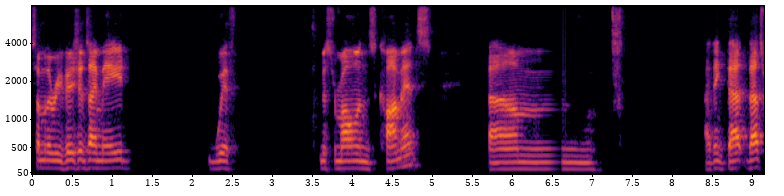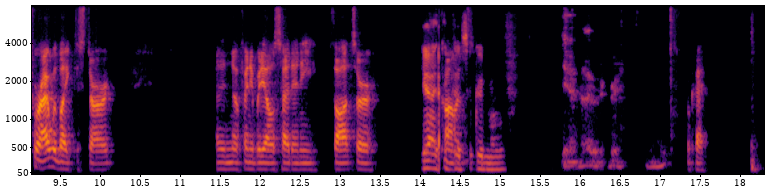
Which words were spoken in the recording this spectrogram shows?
some of the revisions I made with Mr. Mullins' comments? Um, I think that that's where I would like to start. I didn't know if anybody else had any thoughts or Yeah, I think Comments. that's a good move. Yeah, I would agree. Okay. Let's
